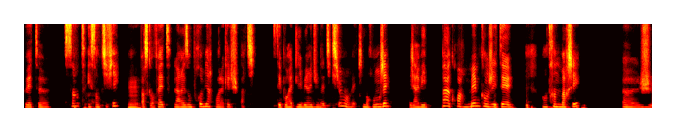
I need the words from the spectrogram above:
peux être euh, sainte et sanctifiée, mmh. parce qu'en fait, la raison première pour laquelle je suis partie c'était pour être libérée d'une addiction en fait, qui me rongeait. Et j'arrivais pas à croire, même quand j'étais en train de marcher, euh, je,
